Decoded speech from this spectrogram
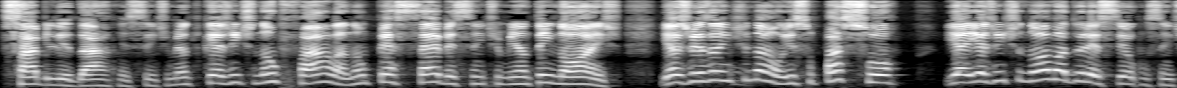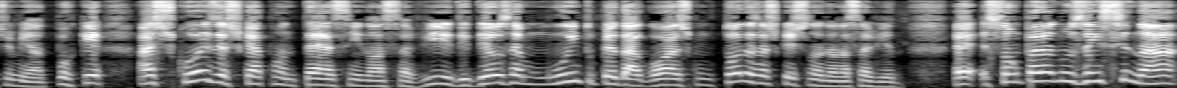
sabe lidar com esse sentimento, porque a gente não fala, não percebe esse sentimento em nós. E às vezes a gente não, isso passou. E aí a gente não amadureceu com o sentimento, porque as coisas que acontecem em nossa vida, e Deus é muito pedagógico com todas as questões da nossa vida, é, são para nos ensinar,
